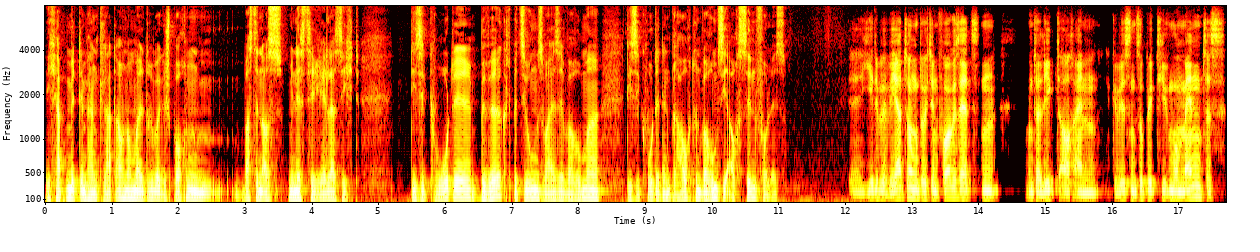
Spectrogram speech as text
Ich habe mit dem Herrn Klatt auch nochmal drüber gesprochen, was denn aus ministerieller Sicht diese Quote bewirkt, beziehungsweise warum er diese Quote denn braucht und warum sie auch sinnvoll ist. Äh, jede Bewertung durch den Vorgesetzten unterliegt auch einem gewissen subjektiven Moment. Das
